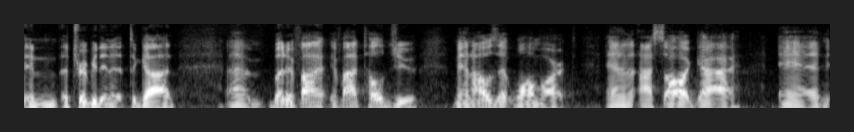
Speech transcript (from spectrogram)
in attributing it to God. Um, but if I if I told you, man, I was at Walmart and I saw a guy and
